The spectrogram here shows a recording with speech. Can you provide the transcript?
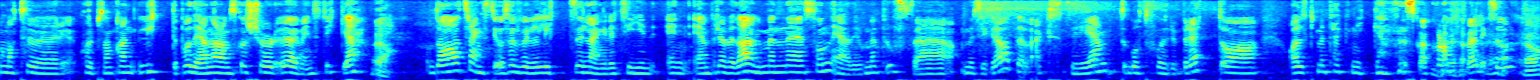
amatørkorpsene kan lytte på det når de skal sjøl øve inn stykket. Ja. Og Da trengs det jo selvfølgelig litt lengre tid enn en prøvedag, men eh, sånn er det jo med proffe musikere. At det er ekstremt godt forberedt, og alt med teknikken skal klaffe, liksom. Ja.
